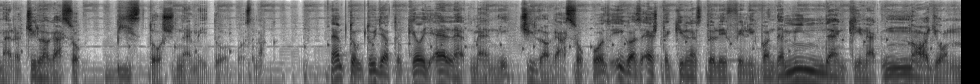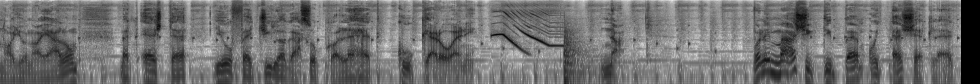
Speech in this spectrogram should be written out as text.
mert a csillagászok biztos nem így dolgoznak. Nem tudom, tudjátok-e, hogy el lehet menni csillagászokhoz, igaz, este 9-től évfélig van, de mindenkinek nagyon-nagyon ajánlom, mert este jó fej csillagászokkal lehet kukkerolni. Na, van egy másik tippem, hogy esetleg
